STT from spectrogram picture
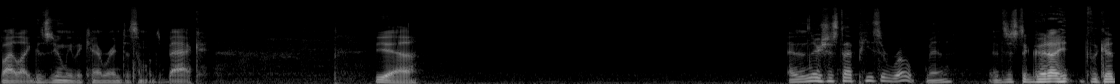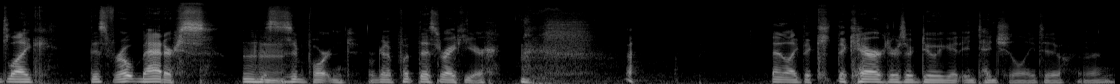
by like zooming the camera into someone's back. Yeah. And then there's just that piece of rope, man. It's just a good i the good like this rope matters. This is important. We're gonna put this right here. and like the the characters are doing it intentionally too. And then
